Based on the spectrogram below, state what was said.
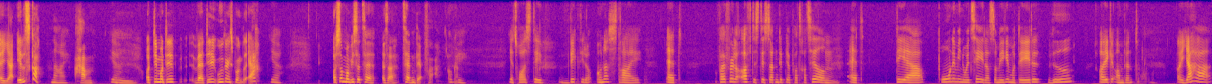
at jeg elsker Nej. ham. Ja. Mm. Og det må det være det udgangspunktet er. Ja. Og så må vi så tage, altså, tage den derfra. Okay. Jeg tror også, det er vigtigt at understrege, at for jeg føler oftest, det er sådan, det bliver portrætteret, mm. at det er brune minoriteter, som ikke må date hvide, og ikke omvendt. Og jeg har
